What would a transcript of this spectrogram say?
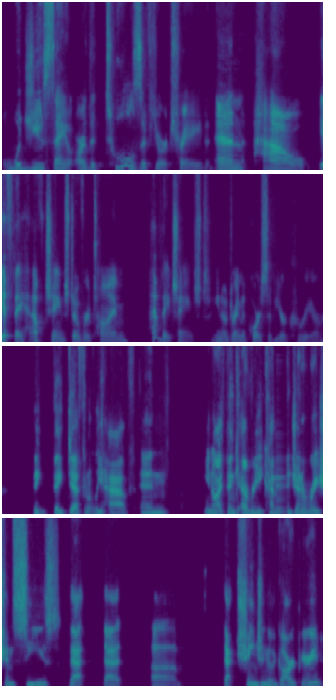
would you say are the tools of your trade? And how, if they have changed over time, have they changed, you know, during the course of your career? they they definitely have. And you know i think every kind of generation sees that that um that changing of the guard period.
